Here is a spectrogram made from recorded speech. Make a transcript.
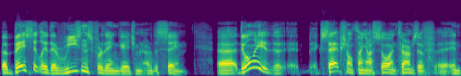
but basically, the reasons for the engagement are the same. Uh, the only the exceptional thing I saw in terms of uh, in,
